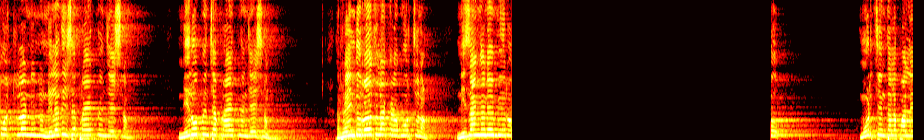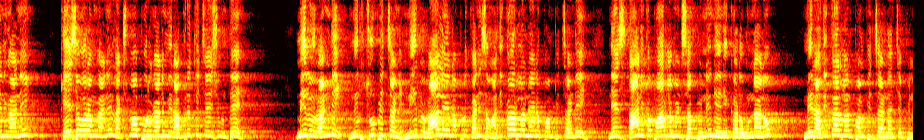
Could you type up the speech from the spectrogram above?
కోర్టులో నిన్ను నిలదీసే ప్రయత్నం చేసినాం. నిరూపించే ప్రయత్నం చేసినాం. రెండు రోజులు అక్కడ కూర్చున్నాం. నిజంగానే మీరు మూర్చింతలపల్లిని కానీ కేశవరం కానీ లక్ష్మాపూర్ కానీ మీరు అభివృద్ధి చేసి ఉంటే మీరు రండి మీరు చూపించండి. మీరు రాలేనప్పుడు కనీసం అధికారులనైనా పంపించండి. నేను స్థానిక పార్లమెంట్ సభ్యుని నేను ఇక్కడ ఉన్నాను. మీరు అధికారులను పంపించండి అని చెప్పిన.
